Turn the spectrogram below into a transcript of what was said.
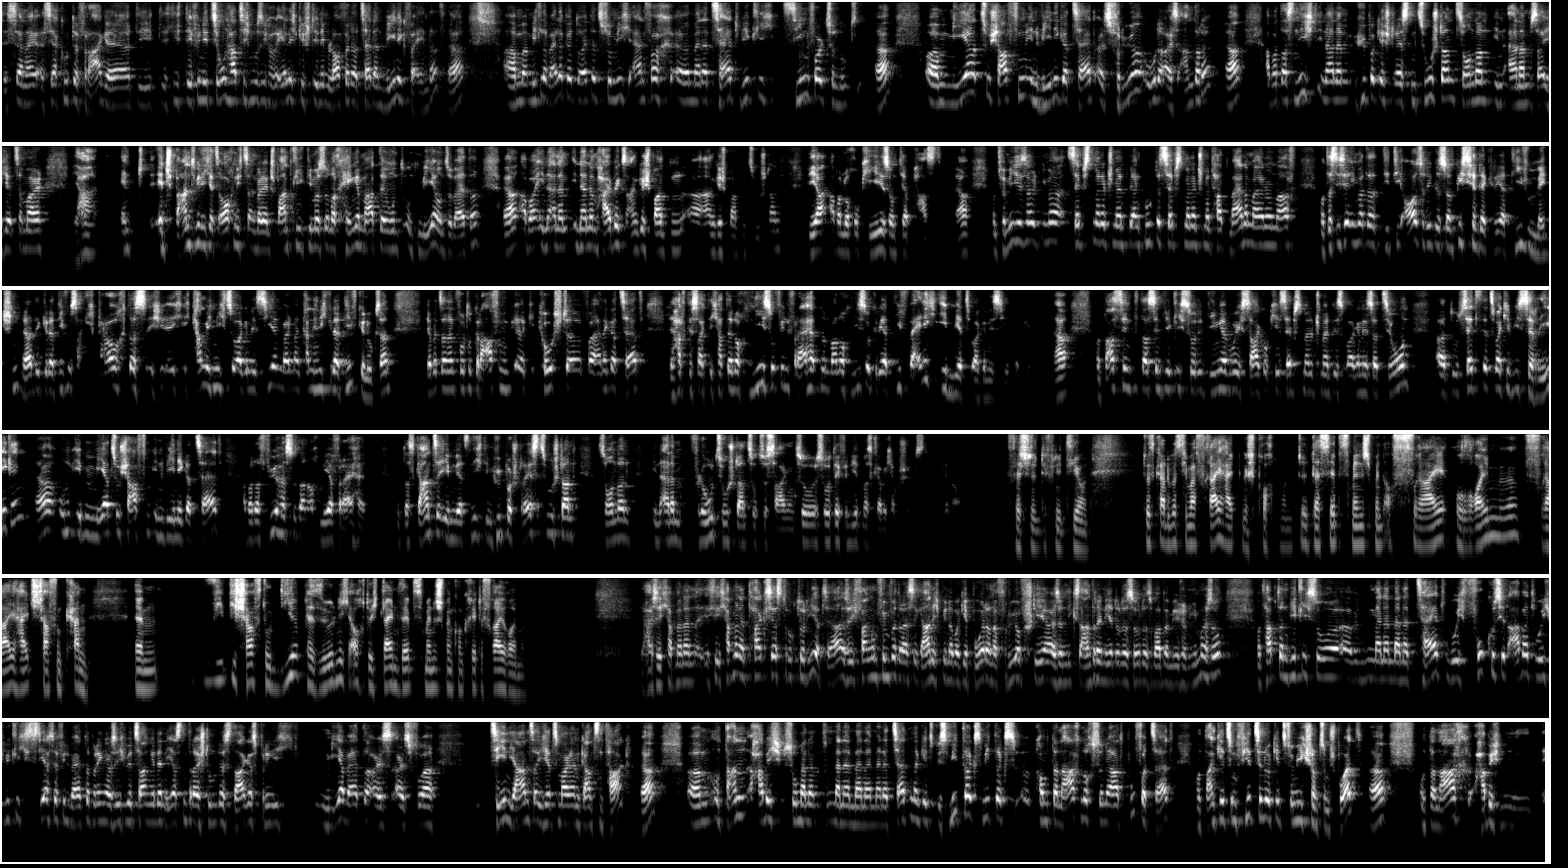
Das ist eine sehr gute Frage. Die, die, die, Definition hat sich, muss ich auch ehrlich gestehen, im Laufe der Zeit ein wenig verändert. Ja. Ähm, mittlerweile bedeutet es für mich einfach, äh, meine Zeit wirklich sinnvoll zu nutzen, ja. ähm, mehr zu schaffen in weniger Zeit als früher oder als andere, ja. aber das nicht in einem hypergestressten Zustand, sondern in einem, sage ich jetzt einmal, ja, entspannt will ich jetzt auch nicht sagen, weil entspannt klingt immer so nach Hängematte und, und Meer und so weiter. Ja, aber in einem, in einem halbwegs angespannten, äh, angespannten Zustand, der aber noch okay ist und der passt. Ja, und für mich ist halt immer Selbstmanagement, wer ein gutes Selbstmanagement hat, meiner Meinung nach, und das ist ja immer der, die, die Ausrede so ein bisschen der kreativen Menschen. Ja, die Kreativen sagen, ich brauche das, ich, ich, ich kann mich nicht so organisieren, weil dann kann ich nicht kreativ genug sein. Ich habe jetzt einen Fotografen äh, gecoacht äh, vor einiger Zeit, der hat gesagt, ich hatte noch nie so viel Freiheiten und war noch nie so kreativ, weil ich eben jetzt organisierter bin. Ja, und das sind, das sind wirklich so die Dinge, wo ich sage, okay, Selbstmanagement ist Organisation. Äh, du setzt dir zwar gewisse Regeln, ja, um eben mehr zu schaffen in weniger Zeit, aber dafür hast du dann auch mehr Freiheiten. Und das Ganze eben jetzt nicht im Hyperstresszustand, sondern in einem Flow-Zustand sozusagen. So, so definiert man es, glaube ich, am schönsten. Genau. Sehr Definition. Du hast gerade über das Thema Freiheiten gesprochen und äh, dass Selbstmanagement auch Freiräume, Freiheit schaffen kann. Ähm, wie, wie schaffst du dir persönlich auch durch dein Selbstmanagement konkrete Freiräume? Ja, also ich habe meinen, ich hab meinen Tag sehr strukturiert. Ja. Also ich fange um 35 an, ich bin aber geborener Frühaufsteher, also nichts antrainiert oder so, das war bei mir schon immer so. Und habe dann wirklich so äh, meine, meine Zeit, wo ich fokussiert arbeite, wo ich wirklich sehr, sehr viel weiterbringe. Also ich würde sagen, in den ersten drei Stunden des Tages bringe ich mehr weiter als, als vor zehn Jahren, sage ich jetzt mal, einen ganzen Tag. Ja? Ähm, und dann habe ich so meine, meine, meine, meine Zeiten, dann geht es bis mittags. Mittags kommt danach noch so eine Art Pufferzeit. Und dann geht es um 14 Uhr geht's für mich schon zum Sport. Ja? Und danach habe ich,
